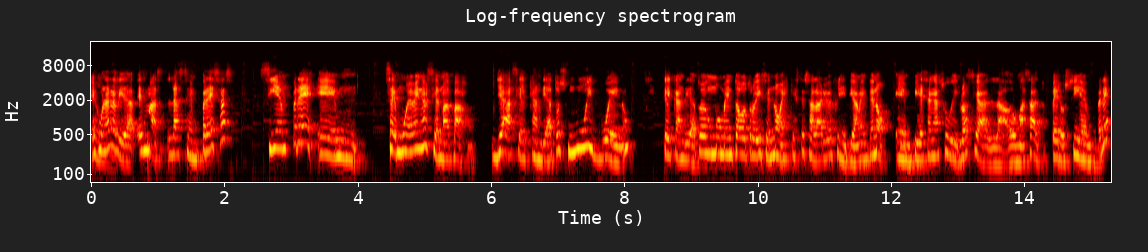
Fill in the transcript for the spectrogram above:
es una realidad. Es más, las empresas siempre em, se mueven hacia el más bajo. Ya si el candidato es muy bueno, que el candidato de un momento a otro dice, no, es que este salario definitivamente no, empiezan a subirlo hacia el lado más alto, pero siempre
